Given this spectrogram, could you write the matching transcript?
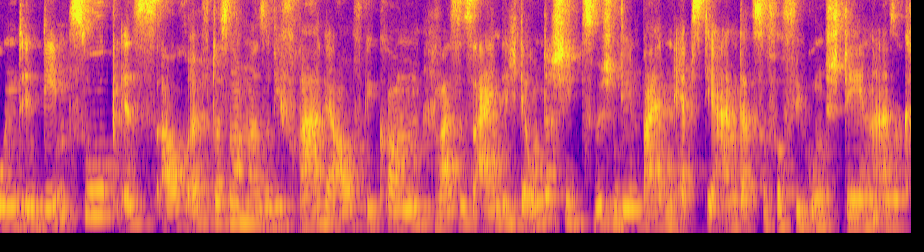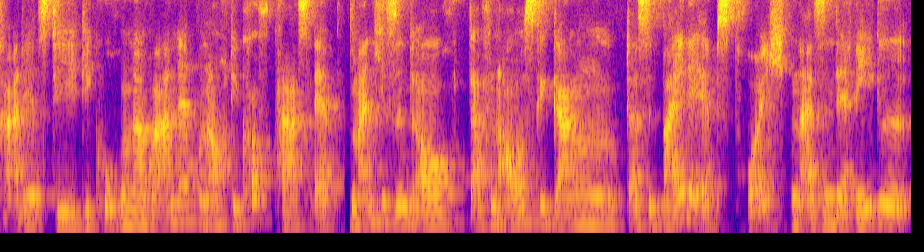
Und in dem Zug ist auch öfters nochmal so die Frage aufgekommen, was ist eigentlich der Unterschied zwischen den beiden Apps, die einem da zur Verfügung stehen? Also gerade jetzt die, die Corona-Warn-App und auch die CoughPass-App. Manche sind auch davon ausgegangen, dass sie beide Apps bräuchten. Also in der Regel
